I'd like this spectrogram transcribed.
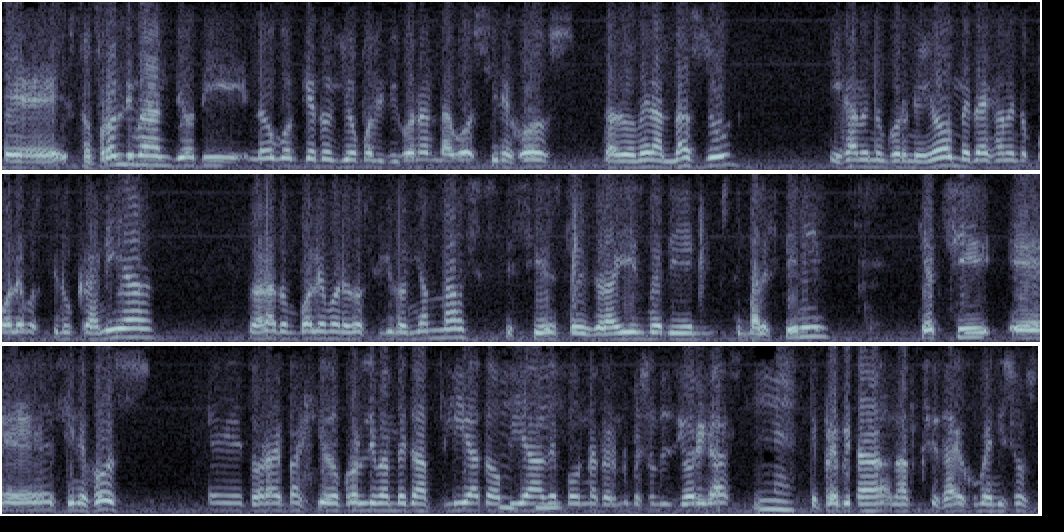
ε, στο πρόβλημα διότι λόγω και των γεωπολιτικών αλλαγών συνεχώς τα δεδομένα αλλάζουν. Είχαμε τον κορονοϊό, μετά είχαμε τον πόλεμο στην Ουκρανία. Τώρα τον πόλεμο εδώ στη γειτονιά μας στη, Σι- στο Ισραήλ με την, στην Παλαιστίνη. Και έτσι ε, συνεχώς ε, τώρα υπάρχει και το πρόβλημα με τα πλοία τα οποία δεν μπορούν να περνούν μέσω της διόρυγας Ναι. και πρέπει να, να αυξη- θα, έχουμε, ίσως,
